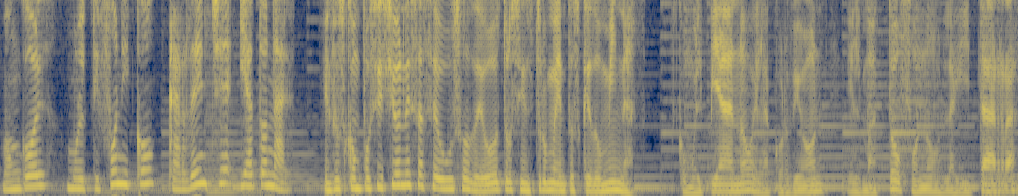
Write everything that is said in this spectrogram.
mongol, multifónico, cardenche y atonal. En sus composiciones hace uso de otros instrumentos que domina, como el piano, el acordeón, el matófono, la guitarra,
